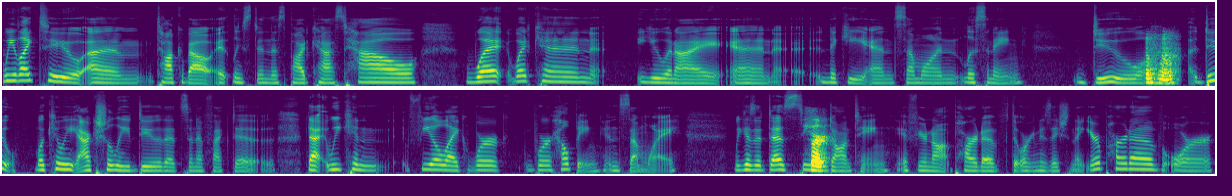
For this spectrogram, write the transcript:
We like to um, talk about, at least in this podcast, how what what can you and I and uh, Nikki and someone listening do Mhm. uh, do? What can we actually do that's an effective that we can feel like we're we're helping in some way? Because it does seem Sure. daunting if you're not part of the organization that you're part of, or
